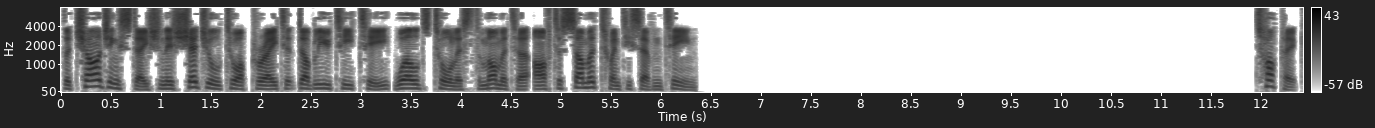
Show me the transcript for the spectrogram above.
The charging station is scheduled to operate at WTT World's Tallest Thermometer after summer 2017. Topic:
